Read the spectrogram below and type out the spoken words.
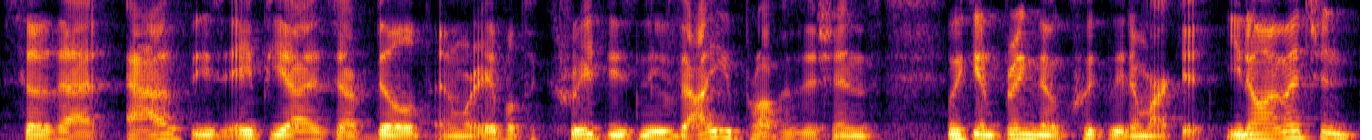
so that as these APIs are built and we're able to create these new value propositions, we can bring them quickly to market. You know, I mentioned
